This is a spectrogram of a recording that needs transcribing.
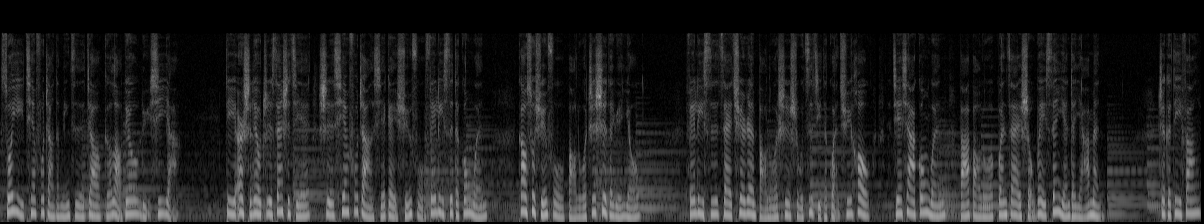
所以千夫长的名字叫格老丢吕西亚。第二十六至三十节是千夫长写给巡抚菲利斯的公文，告诉巡抚保罗之事的缘由。菲利斯在确认保罗是属自己的管区后，接下公文，把保罗关在守卫森严的衙门。这个地方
